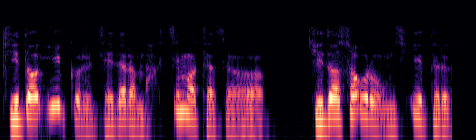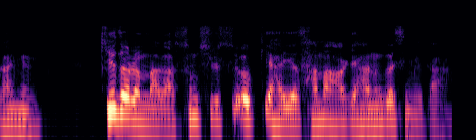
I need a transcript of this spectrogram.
기도 입구를 제대로 막지 못해서 기도 속으로 음식이 들어가면 기도를 막아 숨 쉴 수 없게 하여 사망하게 하는 것입니다.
